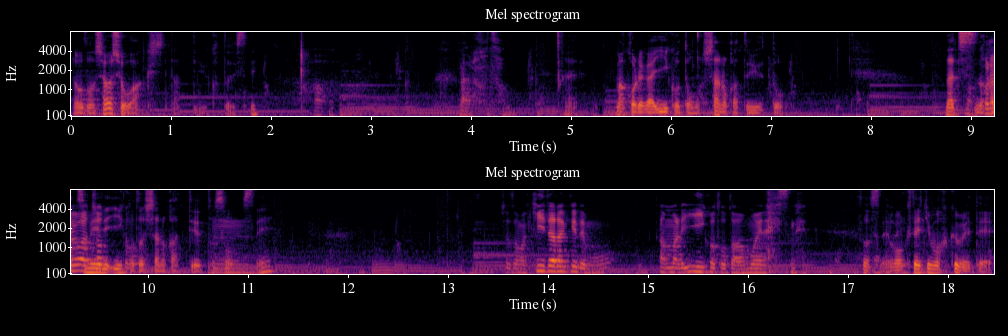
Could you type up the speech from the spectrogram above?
労働者を掌握してたっていうことですね。はあなるほどはいまあ、これがいいこともしたのかというとナチスの発明でいいことをしたのかっていうとそうですね。ちょっとまあ聞いただけでもあんまりいいこととは思えないですね。そうですね。目的も含めて。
